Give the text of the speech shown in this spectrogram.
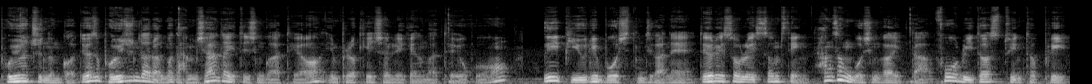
보여주는 것 여기서 보여준다는 건 암시하다 이 뜻인 것 같아요. implication 얘기하는 것 같아요. 요거 의 비율이 무엇이든지 간에 there is always something 항상 무엇인가가 있다. for readers to interpret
